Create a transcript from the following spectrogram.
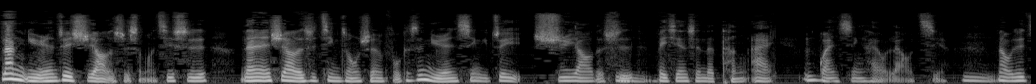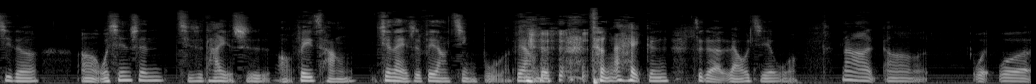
那女人最需要的是什么？其实男人需要的是敬忠顺服，可是女人心里最需要的是被先生的疼爱、嗯、关心还有了解。嗯，那我就记得，呃，我先生其实他也是啊、呃，非常现在也是非常进步了，非常的 疼爱跟这个了解我。那呃，我我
